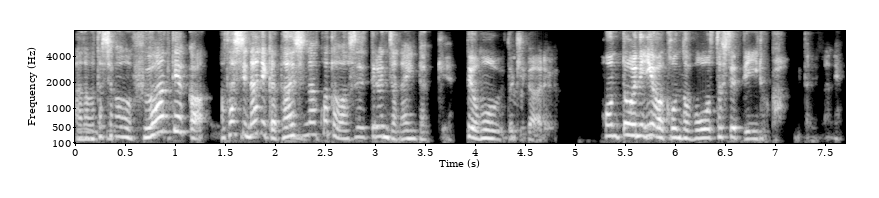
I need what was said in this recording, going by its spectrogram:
あの、うん私はもう不安っていうか、私何か大事なこと忘れてるんじゃないんだっけ？って思う時がある。本当に今今度ぼーっとしてていいのか？みたいなね。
